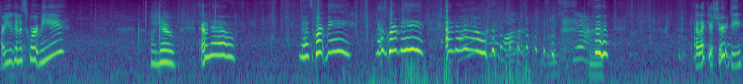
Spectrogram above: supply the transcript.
Are you gonna squirt me? Oh no. Oh no. No, squirt me. No, squirt me. Oh no. I like your shirt, Dee.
